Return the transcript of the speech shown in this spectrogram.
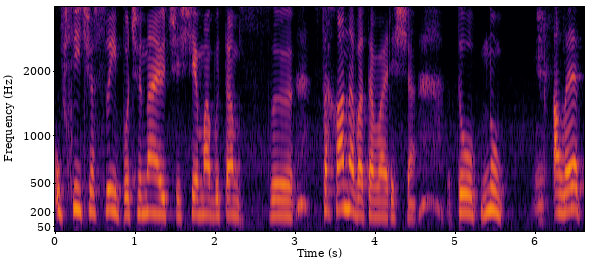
у всі часи, починаючи ще, мабуть, там з Стаханова товариша. То, ну, але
